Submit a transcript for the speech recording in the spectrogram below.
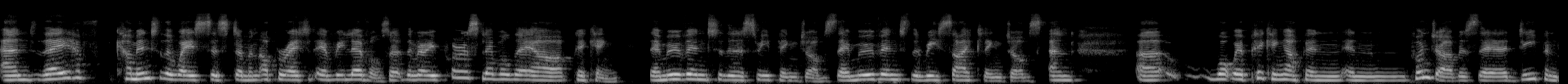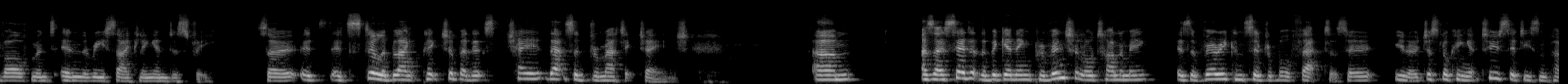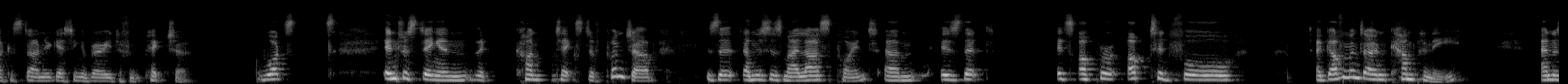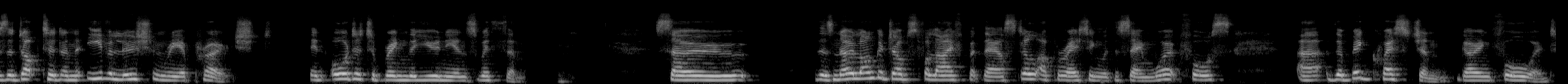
and they have come into the waste system and operate at every level. So at the very poorest level, they are picking they move into the sweeping jobs, they move into the recycling jobs. And uh, what we're picking up in, in Punjab is their deep involvement in the recycling industry. So it's, it's still a blank picture, but it's that's a dramatic change. Um, as I said at the beginning, provincial autonomy is a very considerable factor. So, you know, just looking at two cities in Pakistan, you're getting a very different picture. What's interesting in the context of Punjab is that, and this is my last point, um, is that it's opted for a government-owned company and has adopted an evolutionary approach in order to bring the unions with them. So there's no longer jobs for life, but they are still operating with the same workforce. Uh, the big question going forward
